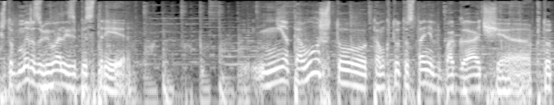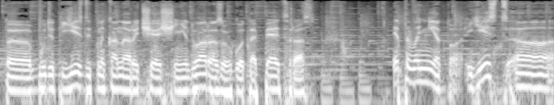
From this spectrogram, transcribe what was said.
чтобы мы развивались быстрее. Не того, что там кто-то станет богаче, кто-то будет ездить на Канары чаще, не два раза в год, а пять раз. Этого нету. Есть э,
